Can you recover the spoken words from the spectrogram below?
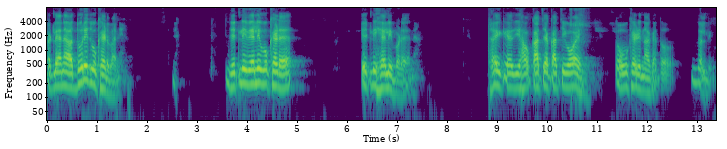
એટલે એને અધૂરી જ ઉખેડવાની. જેટલી વહેલી ઉખેડે એટલી હેલી પડે એને. થઈ કે હજી હાવ કાચે કાચી હોય તો ઉખેડી નાખે તો જલ્દી.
